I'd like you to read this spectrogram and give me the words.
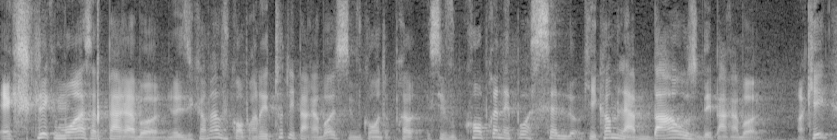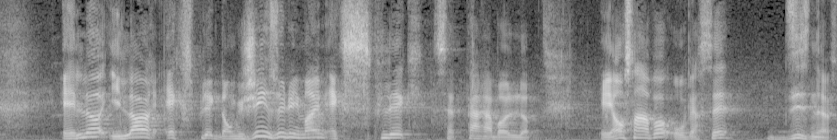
Explique-moi cette parabole. Il a dit Comment vous comprendrez toutes les paraboles si vous ne comprenez pas celle-là, qui est comme la base des paraboles OK? Et là, il leur explique. Donc, Jésus lui-même explique cette parabole-là. Et on s'en va au verset 19.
